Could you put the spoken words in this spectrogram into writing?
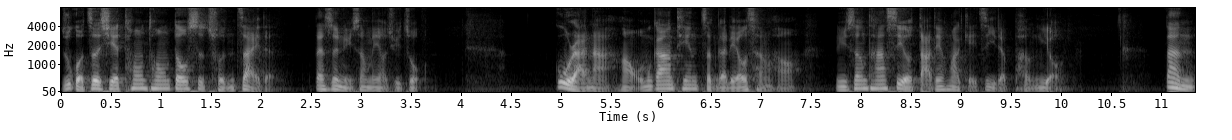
如果这些通通都是存在的，但是女生没有去做，固然呐，哈，我们刚刚听整个流程哈，女生她是有打电话给自己的朋友。但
